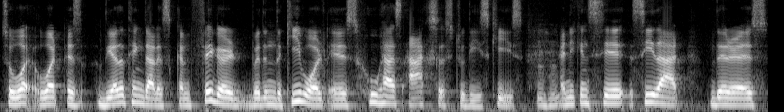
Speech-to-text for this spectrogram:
So what what is the other thing that is configured within the key vault is who has access to these keys, mm-hmm. and you can see see that there is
